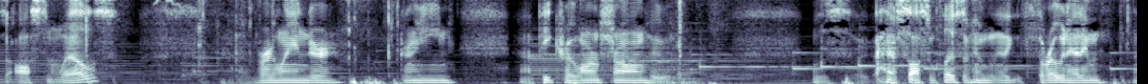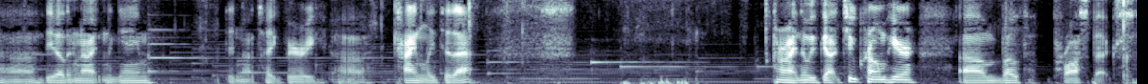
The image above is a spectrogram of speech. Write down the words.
So Austin Wells, uh, Verlander, Green, uh, Pete Crow Armstrong, who was, I saw some clips of him throwing at him uh, the other night in the game. Did not take very uh, kindly to that. All right, then we've got two chrome here, um, both prospects.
